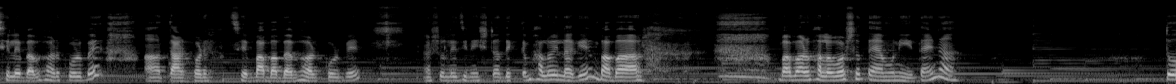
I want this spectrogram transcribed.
ছেলে ব্যবহার করবে তারপরে হচ্ছে বাবা ব্যবহার করবে। আসলে জিনিসটা দেখতে ভালোই লাগে। বাবার বাবার ভালোবাসা তো এমনই, তাই না? তো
